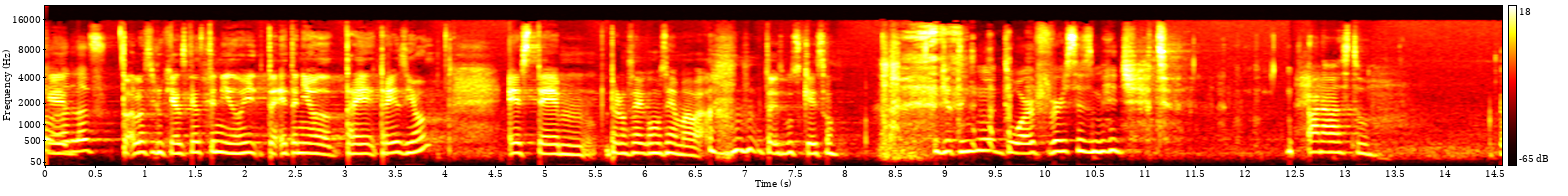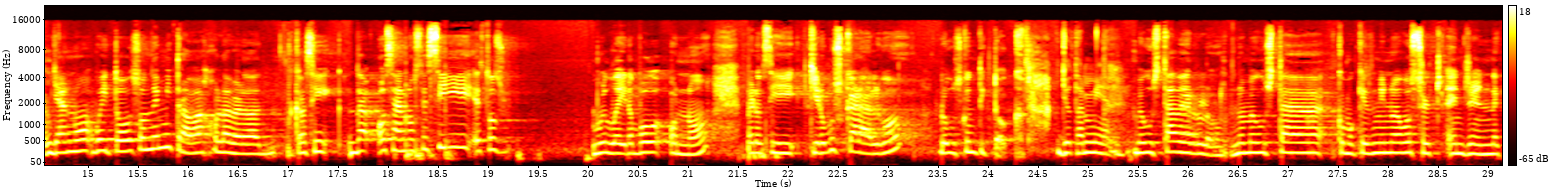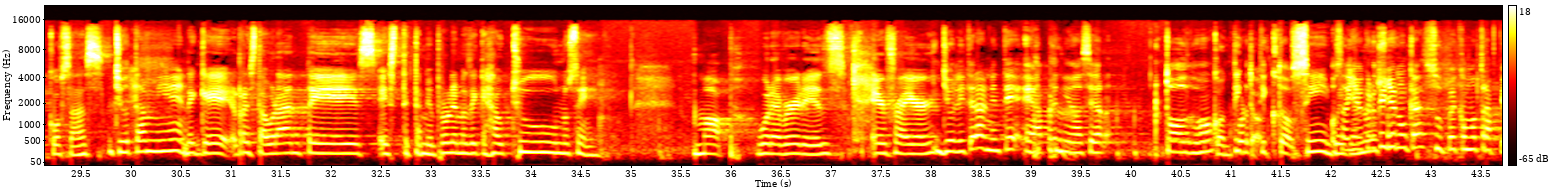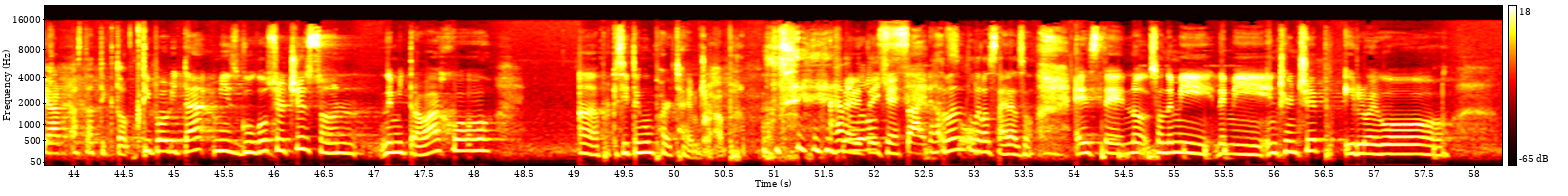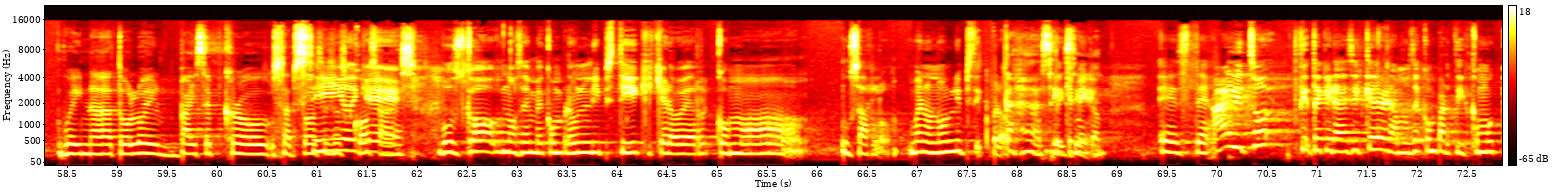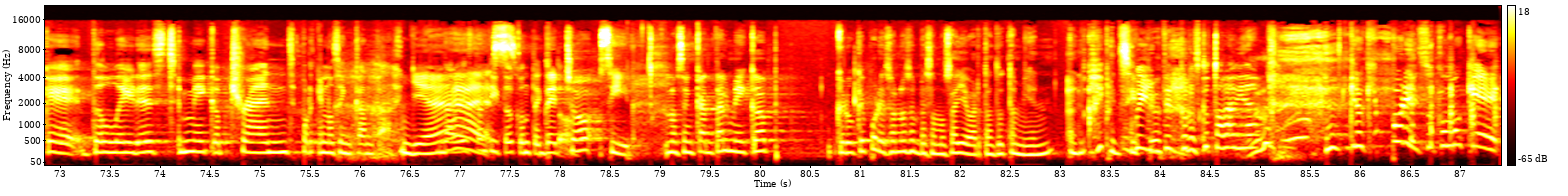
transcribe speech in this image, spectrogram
Que Todas las- todas las cirugías que has tenido. Y te- he tenido tre- tres yo. Este. Pero no sé cómo se llamaba. Entonces busqué eso. Yo tengo dwarf versus midget. Ahora vas tú. Ya no, güey, todos son de mi trabajo, la verdad. Casi. da- o sea, no sé si esto es relatable o no. Pero si quiero buscar algo, lo busco en TikTok. Yo también. Me gusta verlo, no me gusta como que es mi nuevo search engine de cosas. Yo también. De que restaurantes, este también problemas de que how to, no sé, mop, whatever it is, air fryer. Yo literalmente he aprendido a hacer todo Con por TikTok. TikTok. Sí, o sea, yo no creo que yo nunca supe cómo trapear hasta TikTok. Tipo ahorita mis Google searches son de mi trabajo. Ah, porque sí tengo un part-time job. have a little side hustle. little side hustle. Este, no, son de mi, de mi internship y luego, güey, nada, todo lo del bicep curl, o sea, todas sí, esas de cosas. que busco, no sé, me compré un lipstick y quiero ver cómo usarlo. Bueno, no un lipstick, pero Ajá, sí, de qué sí. Este, ay, de hecho, te quería decir que deberíamos de compartir como que the latest makeup trend porque nos encanta. Yes. Tantito contexto. De hecho, sí, nos encanta el make-up. Creo que por eso nos empezamos a llevar tanto también al Ay, principio. güey, te conozco toda la vida. Creo que por eso como que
